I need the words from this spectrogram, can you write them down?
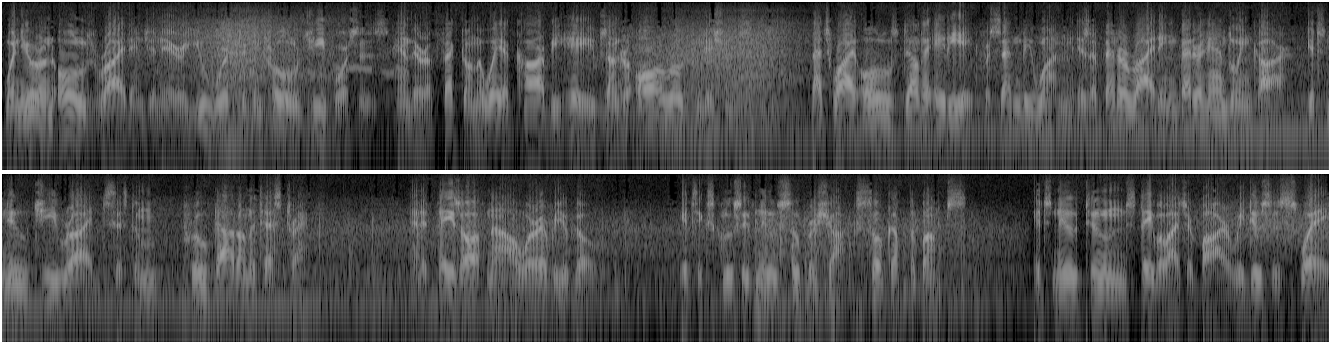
When you're an Olds ride engineer, you work to control G-forces and their effect on the way a car behaves under all road conditions. That's why Olds Delta 88 for 71 is a better riding, better handling car. Its new G-Ride system proved out on the test track. And it pays off now wherever you go. Its exclusive new Super Shocks soak up the bumps. Its new tuned stabilizer bar reduces sway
